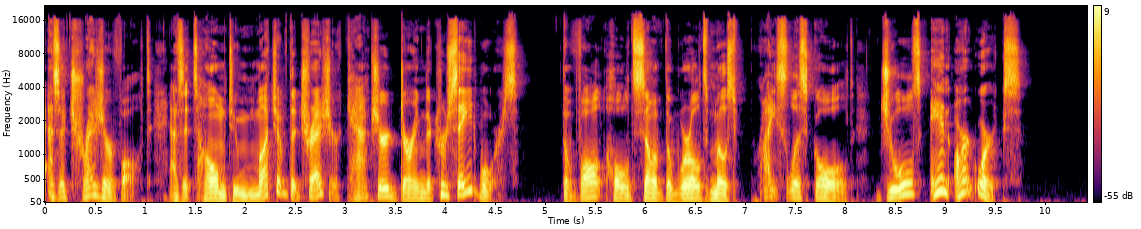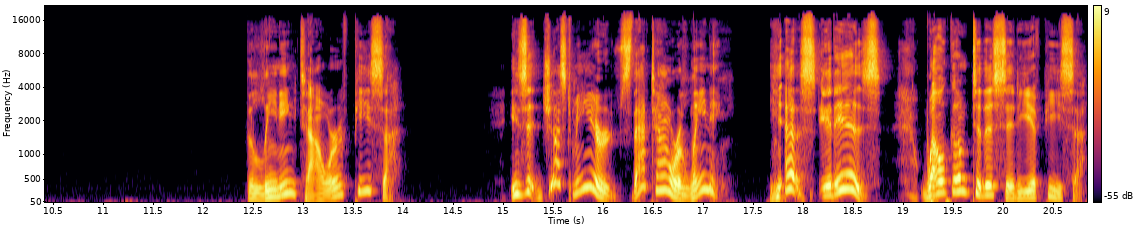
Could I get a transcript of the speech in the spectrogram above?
as a treasure vault, as it's home to much of the treasure captured during the Crusade Wars. The vault holds some of the world's most priceless gold, jewels, and artworks. The Leaning Tower of Pisa. Is it just me, or is that tower leaning? Yes, it is. Welcome to the city of Pisa,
